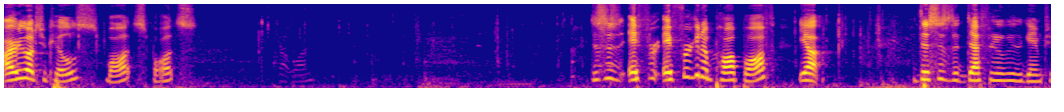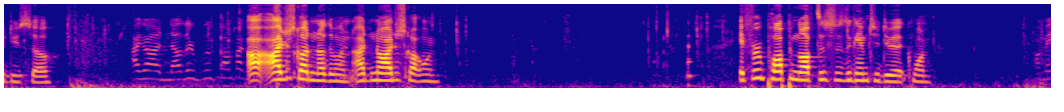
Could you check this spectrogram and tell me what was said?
I already got two kills. Spots, spots. Got one. This is if we're, if we're gonna pop off, yeah. This is the, definitely the game to do so. I another blue pump. I got I I just got another one. I no, I just got one. If we're popping off, this is the game to do it. Come on. on me.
